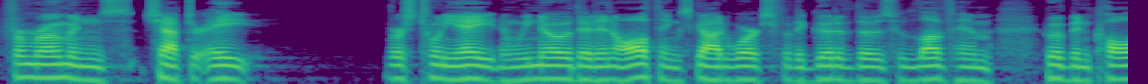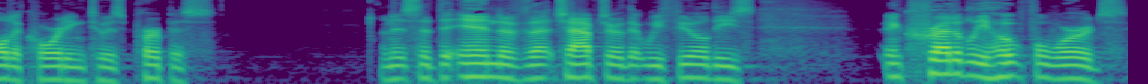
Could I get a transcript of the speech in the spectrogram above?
From Romans chapter 8, verse 28, and we know that in all things God works for the good of those who love him, who have been called according to his purpose. And it's at the end of that chapter that we feel these incredibly hopeful words.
